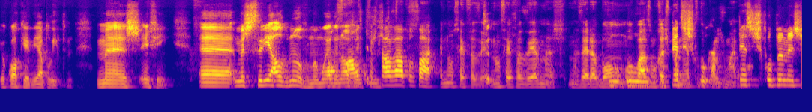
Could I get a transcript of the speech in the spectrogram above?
eu qualquer dia habilito-me. Mas, enfim, uh, mas seria algo novo, uma moeda nova. Termos... estava a abusar, não sei fazer, não sei fazer, mas, mas era bom o, levar um raspanete do Carlos Maia. Peço desculpa, mas,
